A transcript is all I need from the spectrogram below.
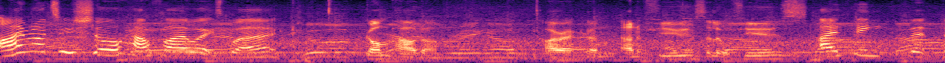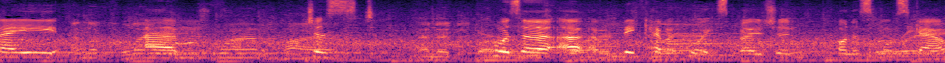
I'm not too sure how fireworks work. Gunpowder, I reckon, and a fuse, a little fuse. I think that they um, just cause a, a, a big chemical explosion on a small scale.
